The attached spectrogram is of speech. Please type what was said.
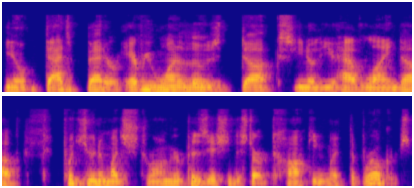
you know, that's better. Every one of those ducks, you know, that you have lined up puts you in a much stronger position to start talking with the brokers.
